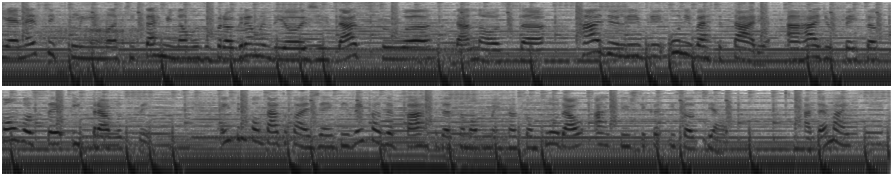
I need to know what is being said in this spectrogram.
E é nesse clima que terminamos o programa de hoje da sua, da nossa Rádio Livre Universitária, a rádio feita com você e para você. Entre em contato com a gente e vem fazer parte dessa movimentação plural, artística e social. Até mais!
